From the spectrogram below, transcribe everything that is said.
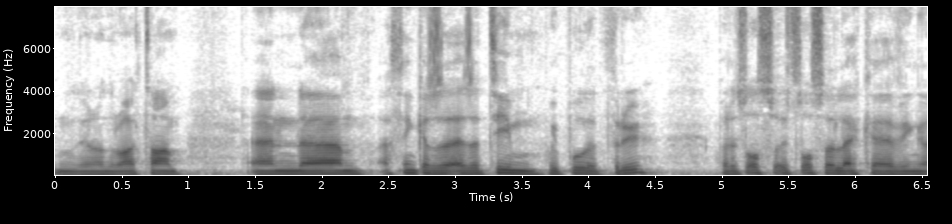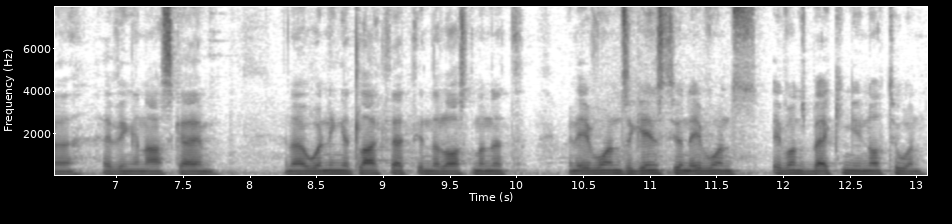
you know, the right time. And um, I think as a, as a team, we pulled it through. But it's also, it's also like having a, having a nice game. You know, winning it like that in the last minute when everyone's against you and everyone's, everyone's backing you not to win.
